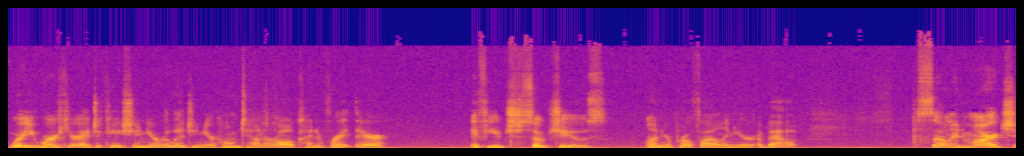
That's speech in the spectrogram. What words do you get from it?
where you work, your education, your religion, your hometown are all kind of right there, if you ch- so choose, on your profile and your about. So in March,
